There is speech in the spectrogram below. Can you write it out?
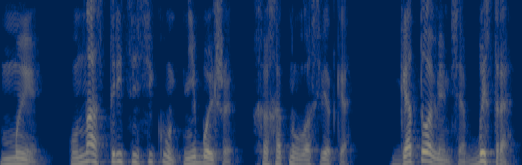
мы. У нас 30 секунд, не больше», – хохотнула Светка. «Готовимся, быстро!»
